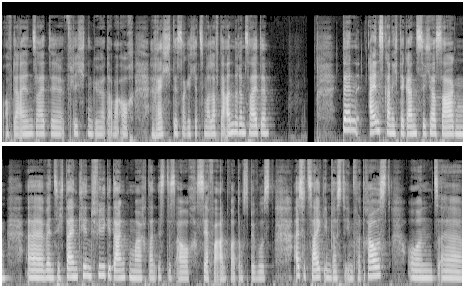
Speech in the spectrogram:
auf der einen Seite Pflichten gehört aber auch Rechte, sage ich jetzt mal auf der anderen Seite. Denn eins kann ich dir ganz sicher sagen, äh, wenn sich dein Kind viel Gedanken macht, dann ist es auch sehr verantwortungsbewusst. Also zeig ihm, dass du ihm vertraust und äh,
